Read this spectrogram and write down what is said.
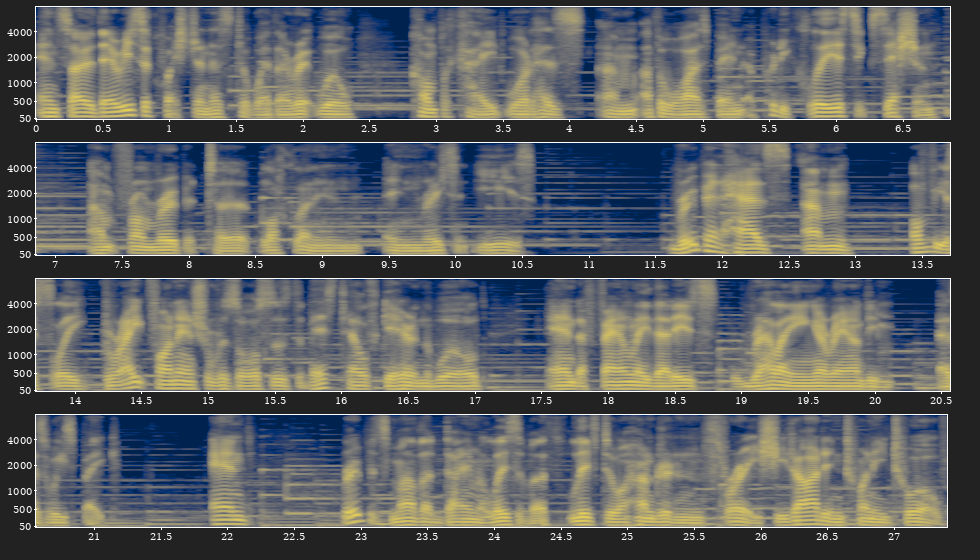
And so there is a question as to whether it will complicate what has um, otherwise been a pretty clear succession um, from Rupert to Lachlan in, in recent years. Rupert has um, obviously great financial resources, the best healthcare in the world, and a family that is rallying around him as we speak. And Rupert's mother, Dame Elizabeth, lived to 103. She died in 2012.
